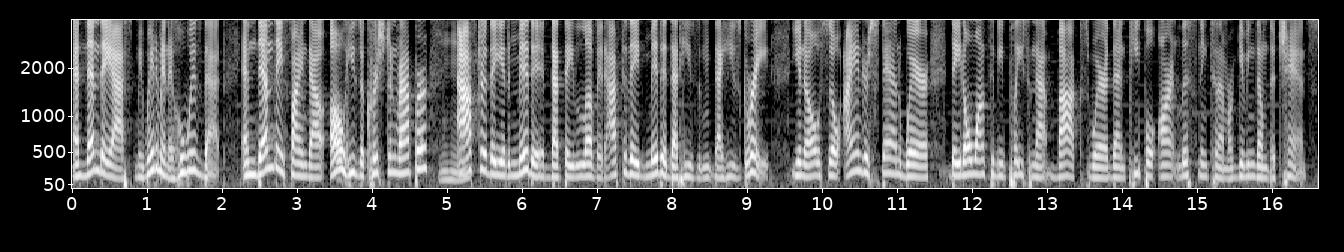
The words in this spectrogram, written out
And then they ask me wait a minute who is that? And then they find out oh he's a christian rapper. Mm-hmm. After they admitted that they love it after they admitted that he's that he's great you know? So i understand where they don't want to be placed in that box where then people aren't listening to them or giving them the chance.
